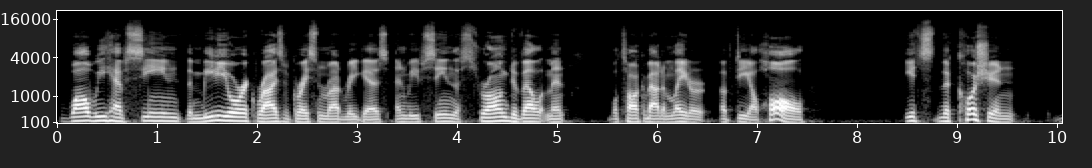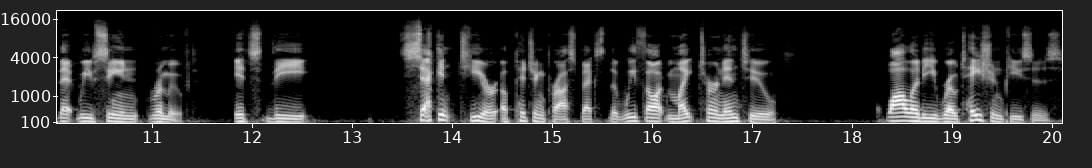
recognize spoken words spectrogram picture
while we have seen the meteoric rise of Grayson Rodriguez and we've seen the strong development, we'll talk about him later, of DL Hall, it's the cushion that we've seen removed. It's the second tier of pitching prospects that we thought might turn into quality rotation pieces,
